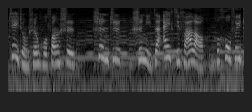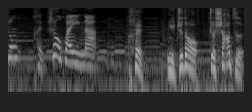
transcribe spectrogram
这种生活方式甚至使你在埃及法老和后妃中很受欢迎呢。嘿，你知道这沙子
